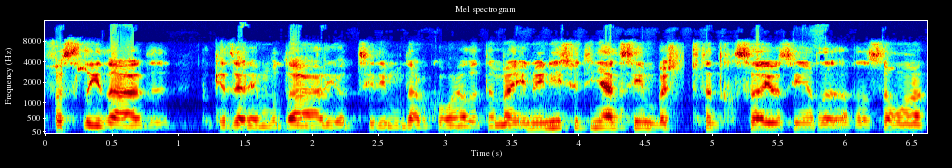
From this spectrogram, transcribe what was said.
facilidade quer dizer, em mudar e eu decidi mudar com ela também. E no início tinha assim bastante receio assim em relação a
